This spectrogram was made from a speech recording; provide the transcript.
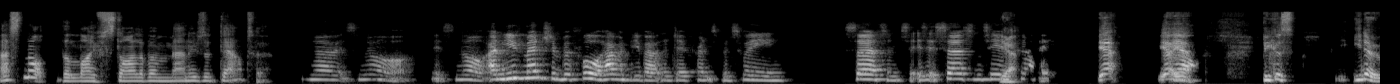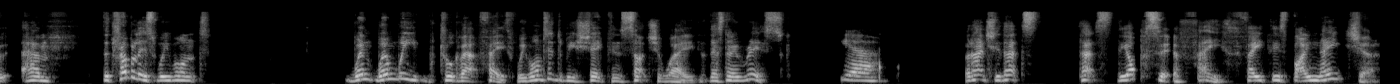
That's not the lifestyle of a man who's a doubter. No, it's not. It's not. And you've mentioned before, haven't you, about the difference between certainty. Is it certainty and Yeah. faith? Yeah, yeah, Yeah. Because you know, um, the trouble is we want when when we talk about faith, we want it to be shaped in such a way that there's no risk. Yeah. But actually, that's that's the opposite of faith. Faith is by nature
